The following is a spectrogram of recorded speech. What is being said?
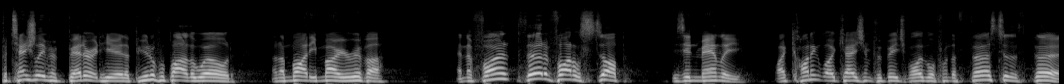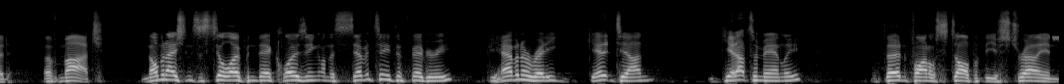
potentially even better it here, the beautiful part of the world on the mighty Murray River. And the third and final stop is in Manly, iconic location for beach volleyball from the 1st to the 3rd of March. Nominations are still open there, closing on the 17th of February. If you haven't already, get it done. Get up to Manly. The third and final stop of the Australian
